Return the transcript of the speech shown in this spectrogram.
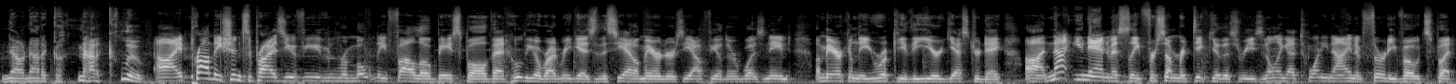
No, not a not a clue. Uh, it probably shouldn't surprise you if you even remotely follow baseball that Julio Rodriguez of the Seattle Mariners, the outfielder, was named American League Rookie of the Year yesterday. Uh, not unanimously for some ridiculous reason, only got 29 of 30 votes, but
